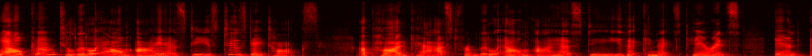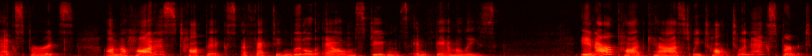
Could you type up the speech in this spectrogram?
Welcome to Little Elm ISD's Tuesday Talks, a podcast from Little Elm ISD that connects parents and experts on the hottest topics affecting Little Elm students and families. In our podcast, we talk to an expert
